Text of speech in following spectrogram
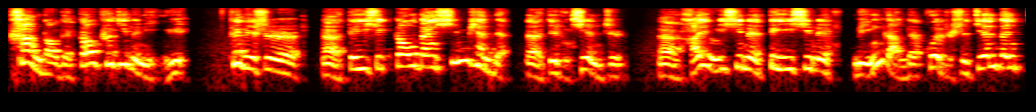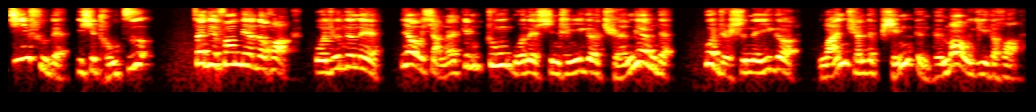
看到的高科技的领域，特别是呃对一些高端芯片的呃这种限制。呃，还有一些呢，对一些呢敏感的或者是尖端技术的一些投资，在这方面的话，我觉得呢，要想来跟中国呢形成一个全面的，或者是呢一个完全的平等的贸易的话，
